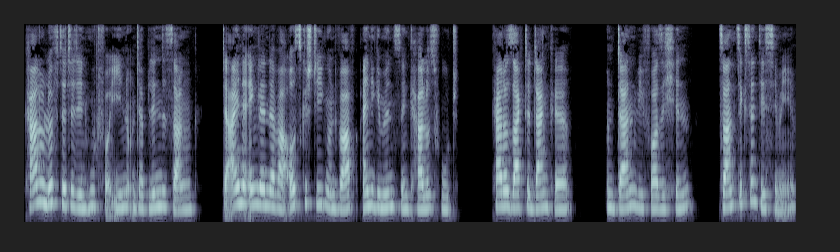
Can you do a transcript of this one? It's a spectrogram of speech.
Carlo lüftete den Hut vor ihnen und der Blinde sang. Der eine Engländer war ausgestiegen und warf einige Münzen in Carlos Hut. Carlo sagte Danke und dann, wie vor sich hin, zwanzig Centissimi.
